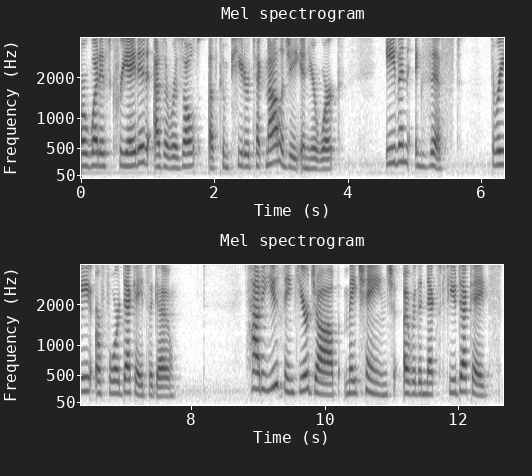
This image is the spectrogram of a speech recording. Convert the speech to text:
or what is created as a result of computer technology in your work even exist three or four decades ago? How do you think your job may change over the next few decades?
